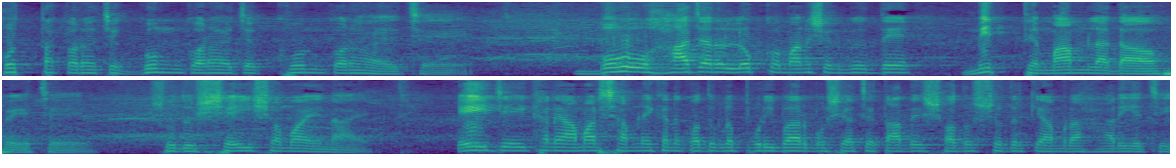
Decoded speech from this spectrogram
হত্যা করা হয়েছে, গুম করা হয়েছে, খুন করা হয়েছে। বহু হাজারো লক্ষ মানুষের বিরুদ্ধে মিথ্যে মামলা দেওয়া হয়েছে। শুধু সেই সময় নয় এই যে এখানে আমার সামনে এখানে কতগুলো পরিবার বসে আছে, তাদের সদস্যদেরকে আমরা হারিয়েছি।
